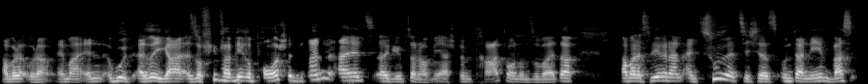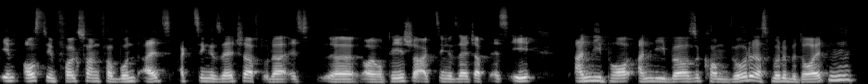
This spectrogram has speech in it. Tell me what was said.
Aber, oder MAN, gut, also egal. Also auf jeden Fall wäre Porsche dann als, äh, gibt es ja noch mehr, stimmt, Traton und so weiter. Aber das wäre dann ein zusätzliches Unternehmen, was eben aus dem Volkswagen-Verbund als Aktiengesellschaft oder als äh, europäische Aktiengesellschaft SE an die, an die Börse kommen würde. Das würde bedeuten,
